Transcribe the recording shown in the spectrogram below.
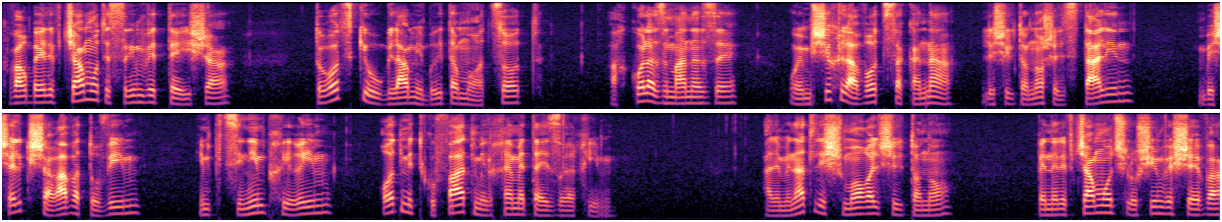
כבר ב-1929 טרוצקי הוגלה מברית המועצות, אך כל הזמן הזה הוא המשיך להוות סכנה לשלטונו של סטלין בשל קשריו הטובים עם קצינים בכירים עוד מתקופת מלחמת האזרחים. על מנת לשמור על שלטונו, בין 1937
